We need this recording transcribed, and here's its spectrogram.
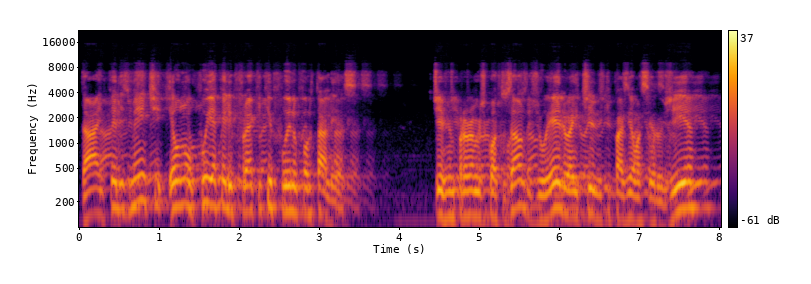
Tá? Infelizmente, eu não fui aquele Frank que fui no Fortaleza. Tive um problema de contusão do joelho, aí tive que fazer uma cirurgia.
